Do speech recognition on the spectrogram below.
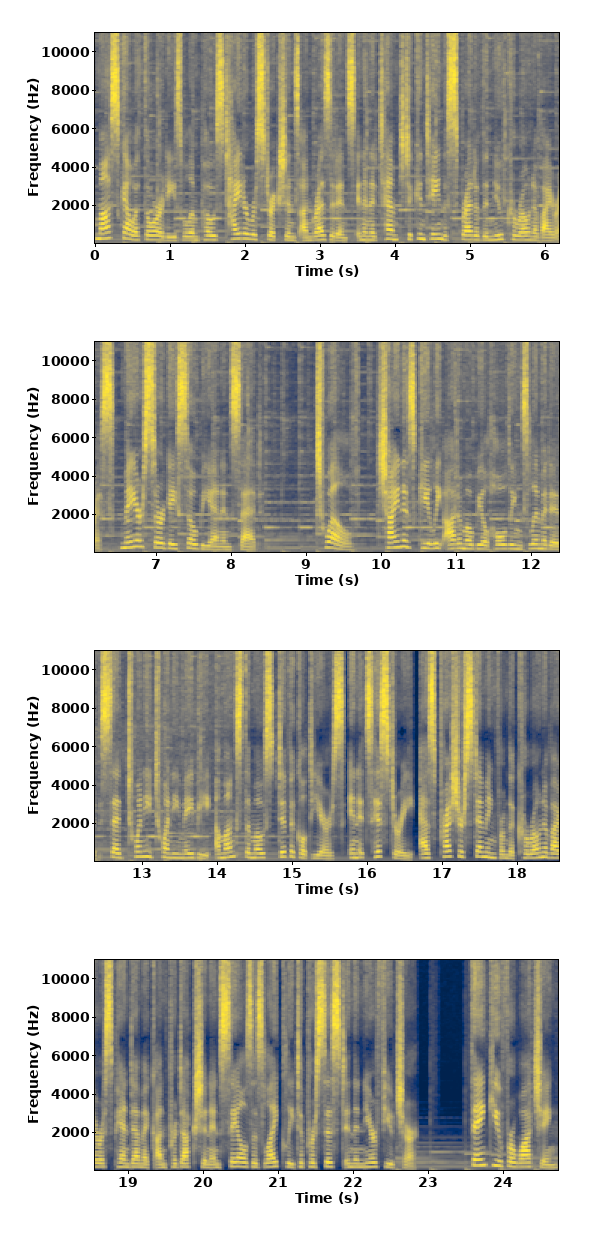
Moscow authorities will impose tighter restrictions on residents in an attempt to contain the spread of the new coronavirus, Mayor Sergei Sobyanin said. 12. China's Geely Automobile Holdings Limited said 2020 may be amongst the most difficult years in its history, as pressure stemming from the coronavirus pandemic on production and sales is likely to persist in the near future. Thank you for watching,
